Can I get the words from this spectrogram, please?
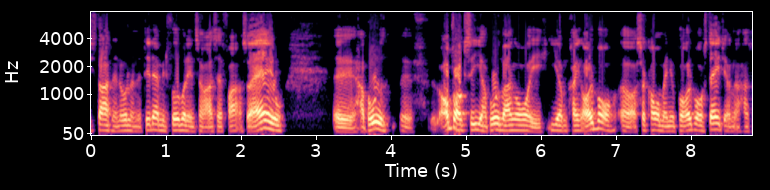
i starten af nullerne, det der min fodboldinteresse er fra, så er jeg jo øh, har boet, øh, opvokset i, har boet mange år i, i omkring Aalborg, og så kommer man jo på Aalborg Stadion og har,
